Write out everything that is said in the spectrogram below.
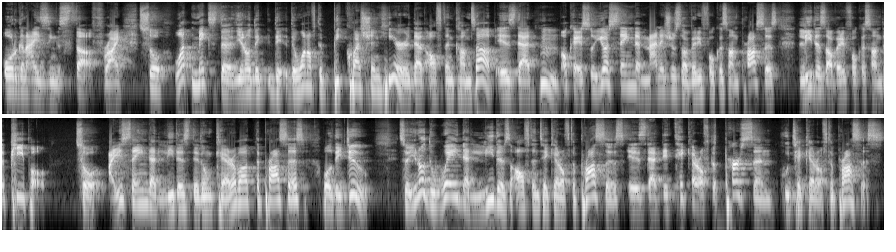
organizing stuff, right? So what makes the, you know, the, the, the one of the big question here that often comes up is that, hmm, okay, so you're saying that managers are very focused on process, leaders are very focused on the people. So are you saying that leaders they don't care about the process? Well, they do. So you know the way that leaders often take care of the process is that they take care of the person who take care of the process.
